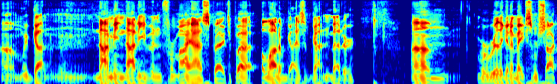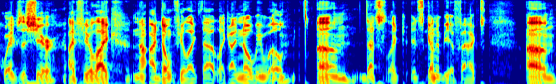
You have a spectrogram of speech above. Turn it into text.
Um, we've gotten, not, I mean, not even for my aspect, but a lot of guys have gotten better. Um, we're really gonna make some shockwaves this year. I feel like. No, I don't feel like that. Like I know we will. Um, that's like it's gonna be a fact. Um,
